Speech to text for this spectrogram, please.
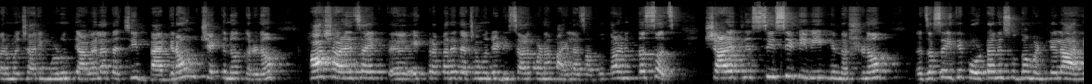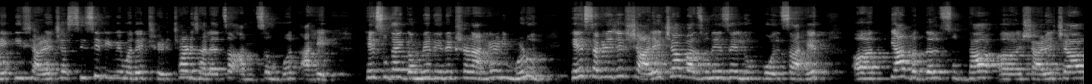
कर्मचारी म्हणून त्यावेळेला त्याची बॅकग्राऊंड चेक न करणं हा शाळेचा एक एक प्रकारे त्याच्यामध्ये ढिसाळपणा पाहिला जात होता. आणि तसंच शाळेतले सीसीटीव्ही हे नसणं जसं इथे कोर्टाने सुद्धा म्हटलेलं आहे की शाळेच्या सीसीटीव्ही मध्ये छेडछाड झाल्याचं आमचं मत आहे. हे सुद्धा एक गंभीर निरीक्षण आहे आणि म्हणून हे सगळे जे शाळेच्या बाजूने जे लूप होल्स आहेत त्याबद्दल सुद्धा शाळेच्या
